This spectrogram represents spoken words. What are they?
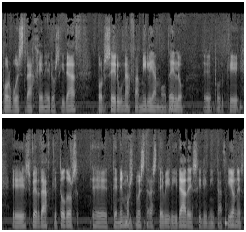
por vuestra generosidad, por ser una familia modelo, eh, porque eh, es verdad que todos eh, tenemos nuestras debilidades y limitaciones,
